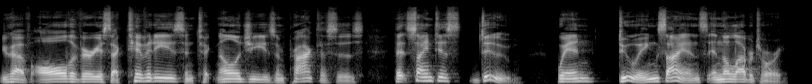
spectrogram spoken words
you have all the various activities and technologies and practices that scientists do when doing science in the laboratory.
